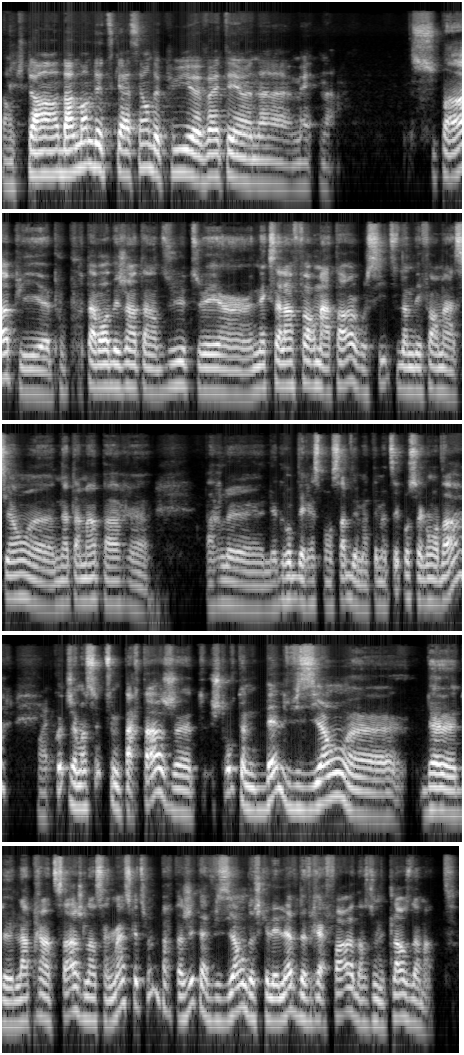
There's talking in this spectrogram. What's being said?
Donc, je suis dans, dans le monde de l'éducation depuis 21 ans maintenant. Super. Puis euh, pour, t'avoir déjà entendu, tu es un excellent formateur aussi. Tu donnes des formations, euh, notamment par, euh, par le, groupe des responsables des mathématiques au secondaire. Écoute, j'aimerais ça que tu me partages. Je trouve que tu as une belle vision de, de l'apprentissage, de l'enseignement. Est-ce que tu veux me partager ta vision de ce que l'élève devrait faire dans une classe de maths?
